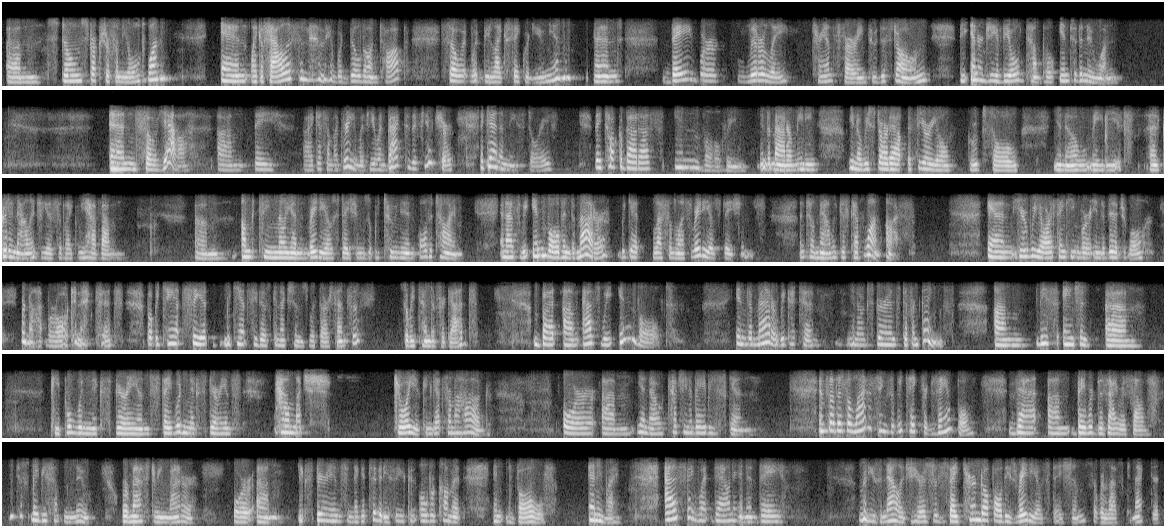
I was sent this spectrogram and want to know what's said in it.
um, stone structure from the old one, and like a phallus, and then they would build on top. So it would be like sacred union, and they were literally transferring through the stone the energy of the old temple into the new one. And so, yeah, um, they, I guess I'm agreeing with you. And Back to the Future, again, in these stories, they talk about us involving into matter, meaning, you know, we start out ethereal, group soul, you know, maybe it's a good analogy is like we have um, um, umpteen million radio stations that we tune in all the time. And as we involve into matter, we get less and less radio stations until now we just have one, us. And here we are thinking we're individual. We're not, we're all connected, but we can't see it. We can't see those connections with our senses, so we tend to forget. But um, as we involved into matter, we get to, you know, experience different things. Um, these ancient um, people wouldn't experience, they wouldn't experience how much joy you can get from a hug or um, you know touching a baby's skin. And so there's a lot of things that we take for example that um, they were desirous of, just maybe something new, or mastering matter, or um, experiencing negativity so you can overcome it and evolve. Anyway, as they went down in and they I'm going to use an analogy here, is they turned off all these radio stations, so we're less connected.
